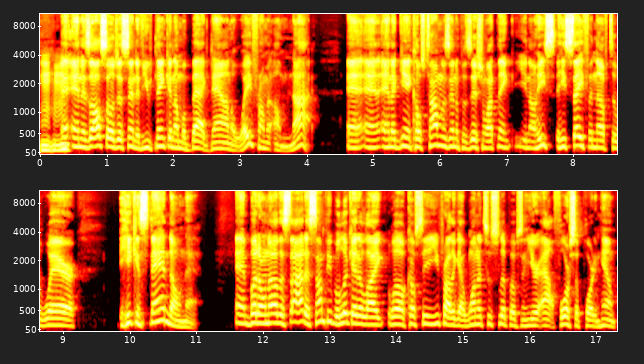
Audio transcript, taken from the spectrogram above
Mm-hmm. And, and it's also just saying if you're thinking I'm gonna back down away from it, I'm not. And, and and again, Coach Tomlin's in a position where I think you know he's he's safe enough to where he can stand on that. And but on the other side, as some people look at it like, well, Coach C, you probably got one or two slip ups and you're out for supporting him.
